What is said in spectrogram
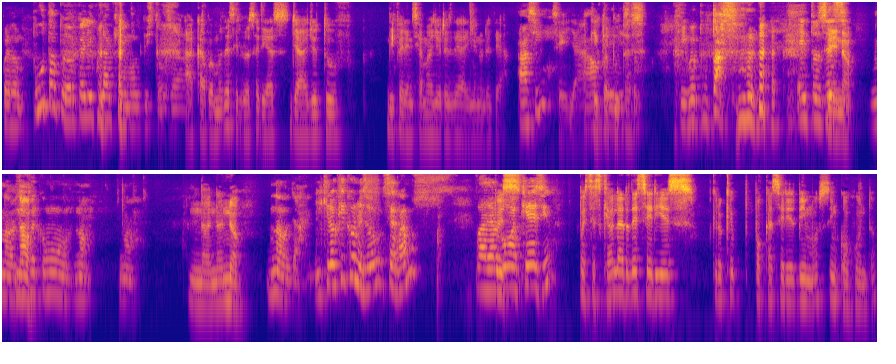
perdón, puta peor película que hemos visto. O sea, Acá podemos decir groserías, ya YouTube diferencia mayores de edad y menores de edad. ¿ah, sí? Sí, ya, Ah, aquí ok, fue putas. Y fue putas. Entonces, Sí, no. no, eso No. fue como, no, no. No, no, no. No, ya. Y creo que con eso cerramos. ¿Hay algo Pues- más que decir? Pues es que hablar de series, creo que pocas series vimos en conjunto.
